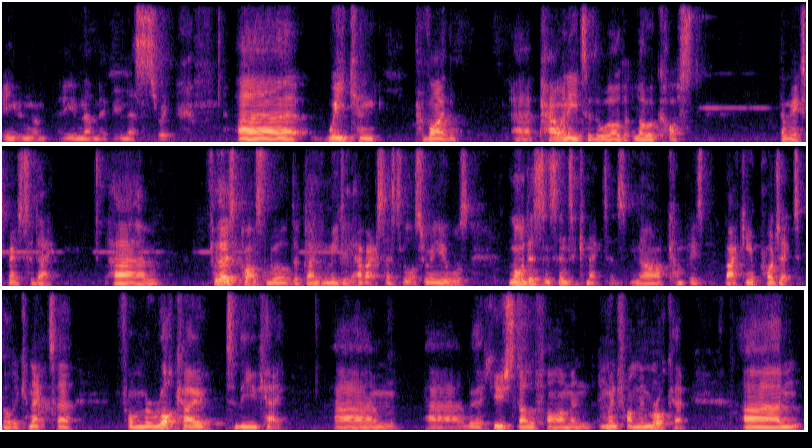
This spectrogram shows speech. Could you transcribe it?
even, even that may be necessary. Uh, we can provide the uh, power needs of the world at lower cost than we experience today. Um, for those parts of the world that don't immediately have access to lots of renewables, long distance interconnectors. You know, our company's backing a project to build a connector from Morocco to the UK um, uh, with a huge solar farm and wind farm in Morocco. Um,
